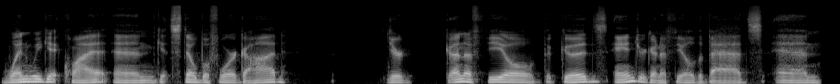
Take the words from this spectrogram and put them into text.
when we get quiet and get still before God, you're going to feel the goods and you're going to feel the bads. And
